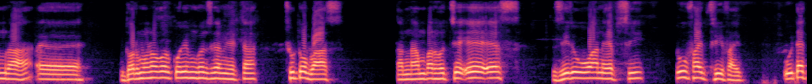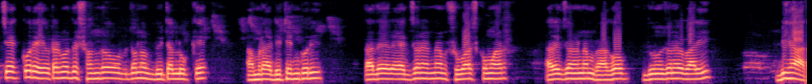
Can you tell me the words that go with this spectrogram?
আমরা ধর্মনগর করিমগঞ্জগামী একটা ছোটো বাস, তার নাম্বার হচ্ছে A S zero one F C two five three five ওইটা চেক করে ওটার মধ্যে সন্দেহজনক দুইটা লোককে আমরা ডিটেন করি। তাদের একজনের নাম সুভাষ কুমার আরেকজনের নাম রাঘব দুজনের বাড়ি বিহার।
